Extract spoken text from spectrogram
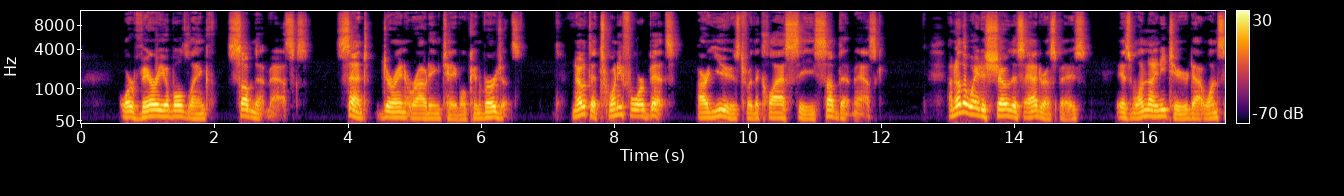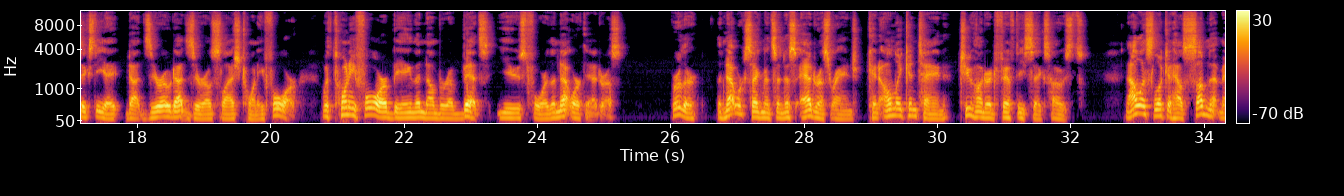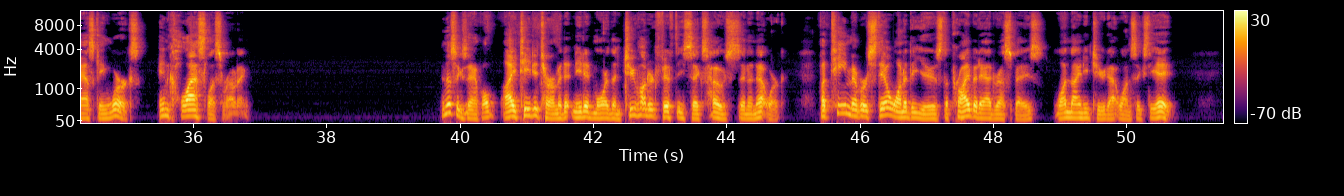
or variable length subnet masks sent during routing table convergence. Note that 24 bits are used for the Class C subnet mask. Another way to show this address space is 192.168.0.0 slash 24, with 24 being the number of bits used for the network address. Further, the network segments in this address range can only contain 256 hosts. Now let's look at how subnet masking works in classless routing. In this example, IT determined it needed more than 256 hosts in a network, but team members still wanted to use the private address space 192.168.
